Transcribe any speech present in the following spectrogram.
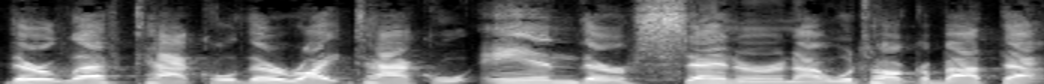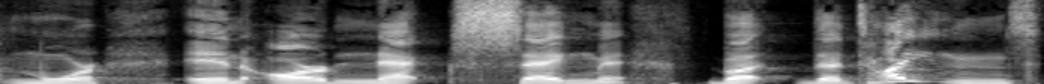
their left tackle, their right tackle, and their center. And I will talk about that more in our next segment. But the Titans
